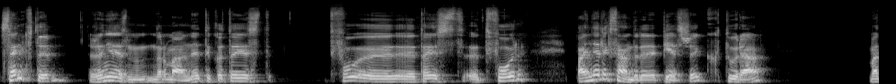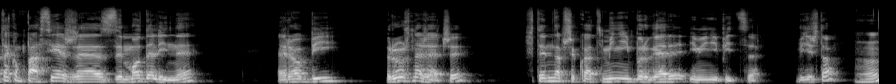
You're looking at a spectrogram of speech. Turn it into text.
Sęk w tym, że nie jest normalny, tylko to jest, twór, to jest twór pani Aleksandry Pietrzyk, która ma taką pasję, że z modeliny robi różne rzeczy, w tym na przykład mini burgery i mini pizzę. Widzisz to? Mhm.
